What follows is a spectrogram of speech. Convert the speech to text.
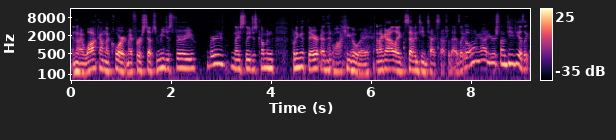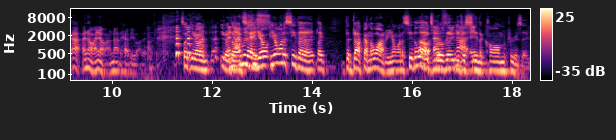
And then I walk on the court. My first steps are me just very, very nicely just coming, putting it there, and then walking away. And I got like 17 texts after that. I was like, "Oh my god, you're just on TV." I was like, "Ah, I know, I know. I'm not happy about it." It's like you know, you know, And the I old was saying, you don't you don't want to see the like the duck on the water. You don't want to see the legs Oh, moving. You just see the calm cruising.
